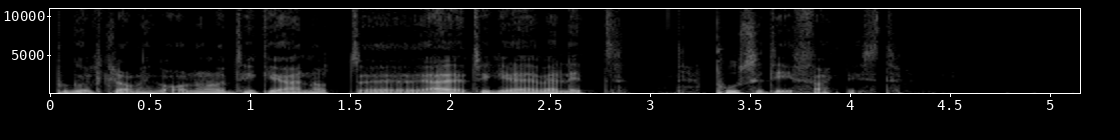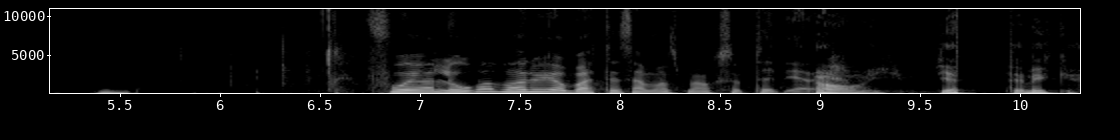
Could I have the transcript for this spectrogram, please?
på Guldklavengalan. Och det tycker jag är något, eh, jag tycker det är väldigt positivt faktiskt. Får jag lov har du jobbat tillsammans med också tidigare? Ja, jättemycket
